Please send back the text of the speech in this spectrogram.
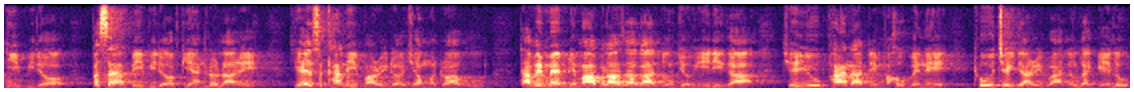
ညှိပြီးတော့ပတ်စံပေးပြီးတော့ပြန်လွတ်လာတယ်ရဲစခန်းတွေဘာတွေတော့ရောက်မသွားဘူးဒါပေမဲ့မြန်မာပလာဇာကလုံခြုံရေးတွေက ရေယူဖမ်းတာတင်မဟုတ်ဘဲနဲ့ထိုးကြိတ်တာတွေပါလုပ်လိုက်တယ်လို့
